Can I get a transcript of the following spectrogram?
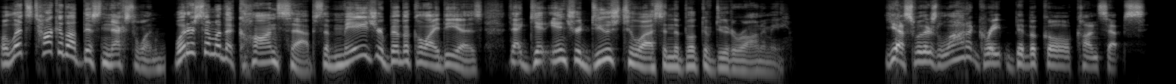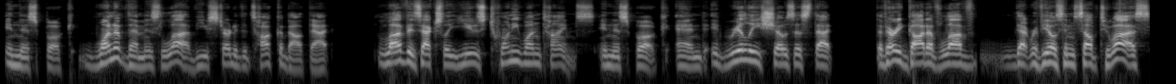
but let's talk about this next one. What are some of the concepts, the major biblical ideas that get introduced to us in the book of Deuteronomy? Yes, well, there's a lot of great biblical concepts in this book. One of them is love. You started to talk about that. Love is actually used 21 times in this book, and it really shows us that the very God of love that reveals himself to us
